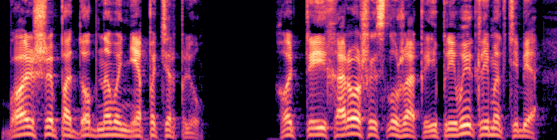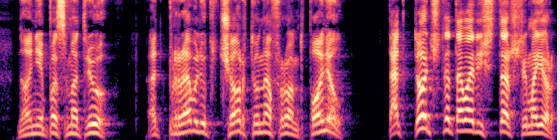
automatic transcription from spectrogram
больше подобного не потерплю. Хоть ты и хороший служака, и привыкли мы к тебе, но не посмотрю, Отправлю к черту на фронт, понял? Так точно, товарищ старший майор.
